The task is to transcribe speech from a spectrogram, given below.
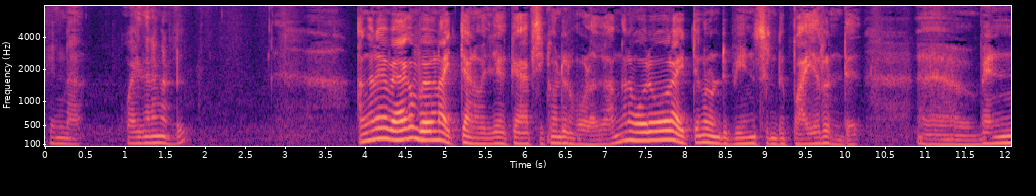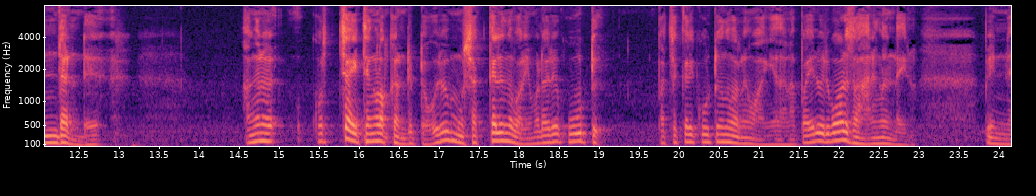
പിന്നെ വൈദനം കണ്ട് അങ്ങനെ വേഗം വേഗം ഐറ്റമാണ് വലിയ ക്യാപ്സിക്കോന്റെ ഒരു മുളക്. അങ്ങനെ ഓരോരോ ഐറ്റങ്ങളുണ്ട് ബീൻസ് ഉണ്ട്. പയറുണ്ട് വെണ്ട ഉണ്ട്. അങ്ങനെ കുറച്ച് ഐറ്റങ്ങളൊക്കെ ഉണ്ട് കേട്ടോ ഒരു മുഷക്കൽ എന്ന് പറയും. ഇവിടെ ഒരു കൂട്ട് പച്ചക്കറി കൂട്ട് എന്ന് പറഞ്ഞ് വാങ്ങിയതാണ്. അപ്പോൾ അതിൽ ഒരുപാട് സാധനങ്ങളുണ്ടായിരുന്നു പിന്നെ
